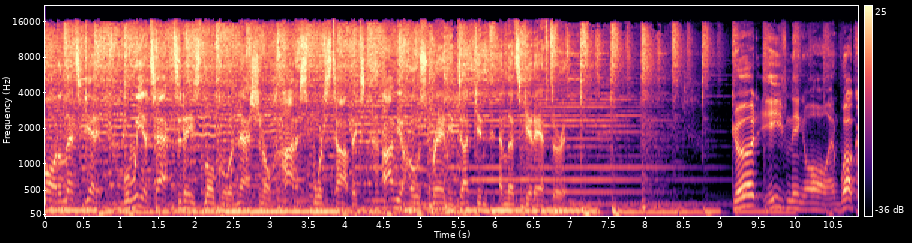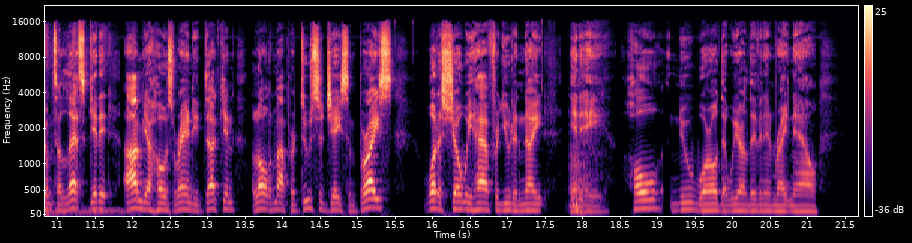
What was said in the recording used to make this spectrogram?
to Let's Get It, where we attack today's local or national hottest sports topics. I'm your host, Randy Dutkin, and let's get after it. Good evening, all, and welcome to Let's Get It. I'm your host, Randy Dutkin, along with my producer, Jason Bryce. What a show we have for you tonight in a whole new world that we are living in right now.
